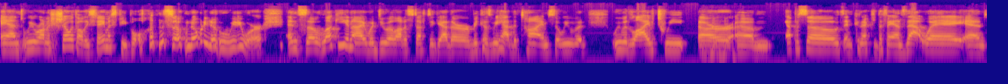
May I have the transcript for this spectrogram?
And we were on a show with all these famous people so nobody knew who we were. And so lucky and i would do a lot of stuff together because we had the time. So we would we would live tweet our um, episodes and connect with the fans that way. And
